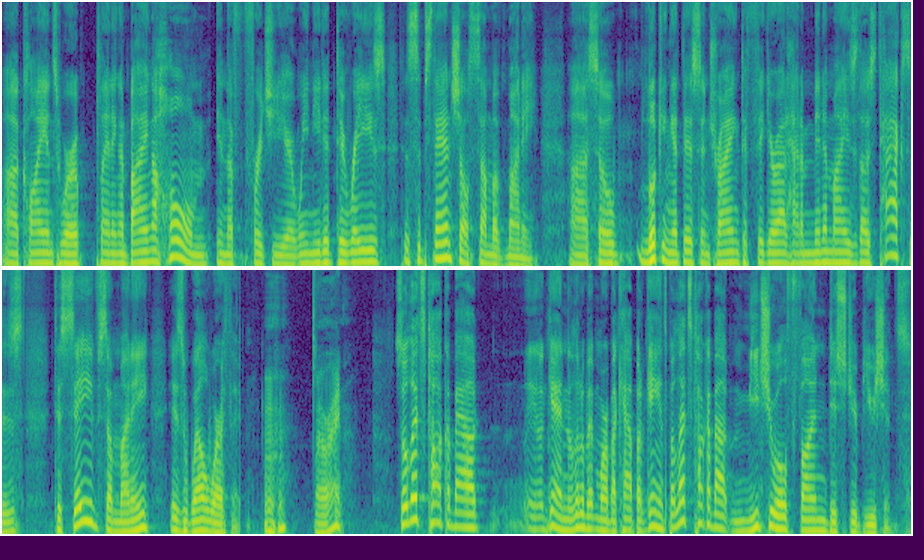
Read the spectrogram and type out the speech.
Uh, clients were planning on buying a home in the first year. We needed to raise a substantial sum of money. Uh, so, looking at this and trying to figure out how to minimize those taxes to save some money is well worth it. Mm-hmm. All right. So, let's talk about, again, a little bit more about capital gains, but let's talk about mutual fund distributions.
